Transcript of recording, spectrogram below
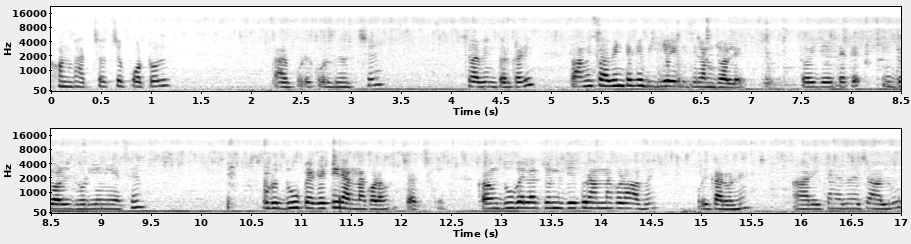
এখন ভাজছে হচ্ছে পটল। তারপরে করবে হচ্ছে সয়াবিন তরকারি। তো আমি সয়াবিনটাকে ভিজিয়ে রেখেছিলাম জলে। তো ওই যে এটাকে জল ঝরিয়ে নিয়েছে। পুরো দু প্যাকেটই রান্না করা হচ্ছে আজকে। কারণ দুবেলার জন্য যেহেতু রান্না করা হবে ওই কারণে। আর এখানে রয়েছে আলু।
